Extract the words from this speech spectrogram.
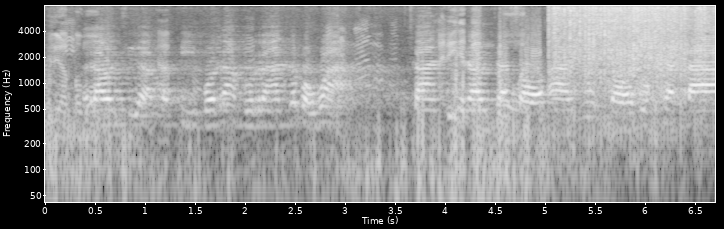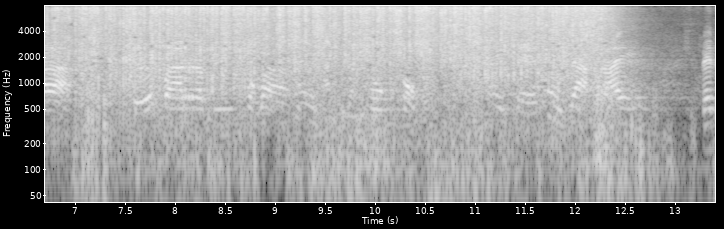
เรือประมงเราเชื่อคติโบราณโบราณเขาบอกว่า การที่เราจะต่ออายุต่อดวงชะตาเสริมบารมีเพราะว่าให้ลงศพให้แก่ผู้ยากไร้เป็น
